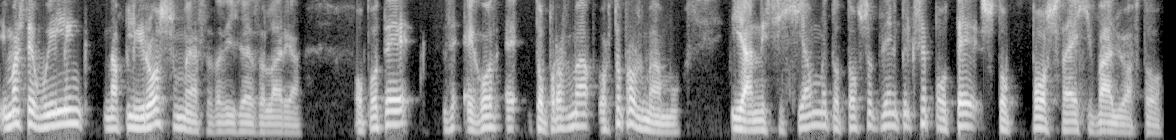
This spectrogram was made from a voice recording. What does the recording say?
είμαστε willing να πληρώσουμε αυτά τα 2.000 δολάρια. Οπότε, δε- εγώ, ε, το πρόβλημα, όχι το πρόβλημά μου, η ανησυχία μου με το Top Shot δεν υπήρξε ποτέ στο πώς θα έχει value αυτό.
